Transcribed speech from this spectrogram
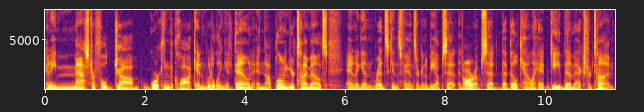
and a masterful job working the clock and whittling it down and not blowing your timeouts. And again, Redskins fans are going to be upset and are upset that Bill Callahan gave them extra time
